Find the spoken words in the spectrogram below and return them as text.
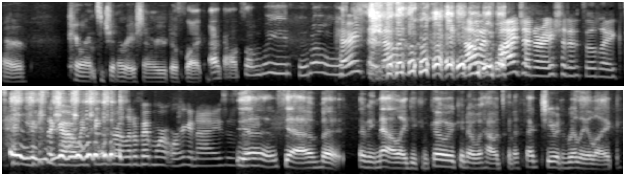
our parents' generation where you're just like, I got some weed, who knows? Parents, that was, that was my generation until like 10 years ago when things were a little bit more organized. It's yes, like... yeah, but I mean, now like you can go, you can know how it's going to affect you and really like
